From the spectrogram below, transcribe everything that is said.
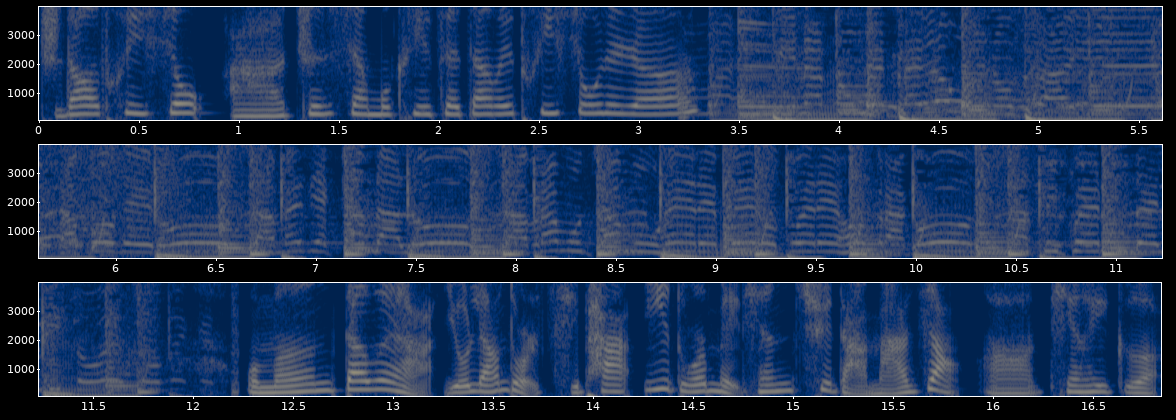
直到退休啊！真羡慕可以在单位退休的人。我们单位啊有两对奇葩，一对每天去打麻将啊，天黑哥；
